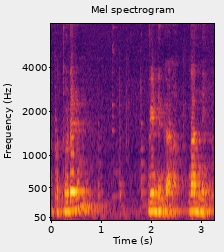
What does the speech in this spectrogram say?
അപ്പൊ തുടരും. വീണ്ടും കാണാം. നന്ദി.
